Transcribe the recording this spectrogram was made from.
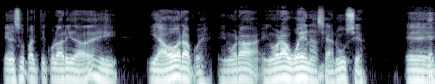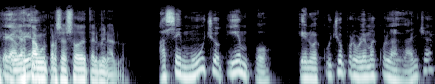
tiene sus particularidades y, y ahora, pues, en hora, en hora buena se anuncia eh, Fíjate, que ya estamos en proceso de terminarlo. Hace mucho tiempo que no escucho problemas con las lanchas.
